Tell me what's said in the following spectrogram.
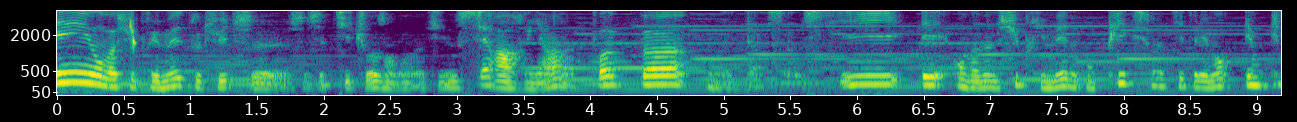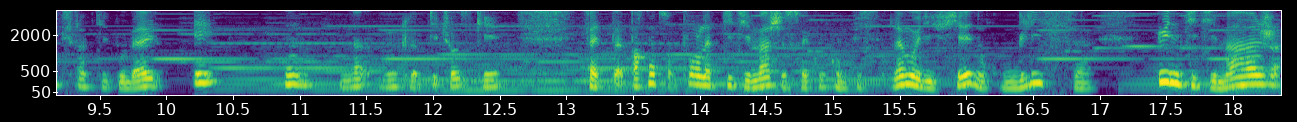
Et on va supprimer tout de suite ce, ces petites choses qui nous sert à rien. Hop, on éteint ça aussi. Et on va même supprimer, donc on clique sur le petit élément et on clique sur la petite poubelle. Et on a donc la petite chose qui est faite. Par contre, pour la petite image, ce serait cool qu'on puisse la modifier. Donc on glisse une petite image.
